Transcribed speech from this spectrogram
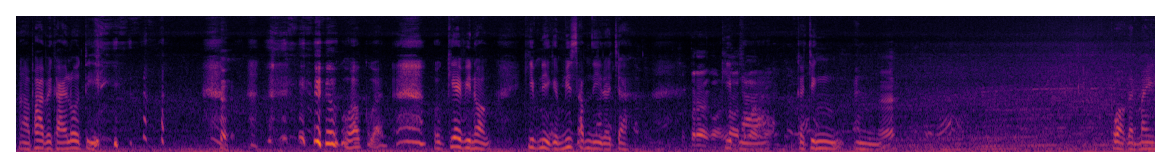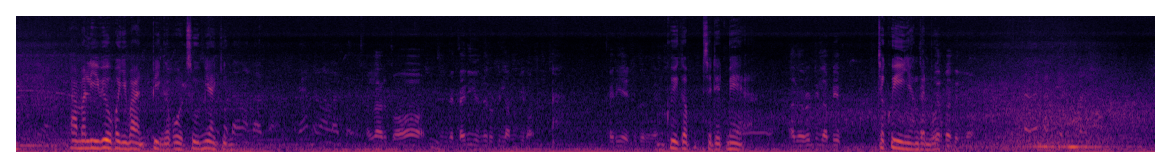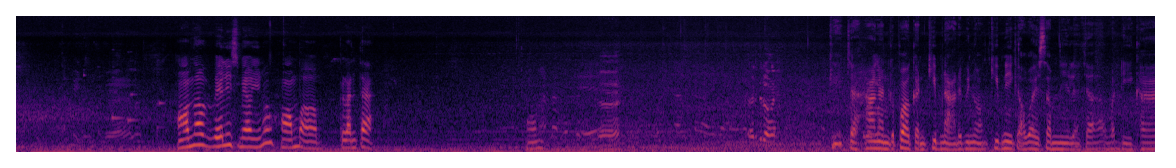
อ่าพาไปขายโรตีหัวกวนโอเคพี่น้องคลิปนี้ก็มีซ้ำนี้แหละจ้ะ Super kau. คลิปหน้าก็จึงอัน Eh? พอกันไหมพามารีวิวพยาบาลปิ่งกระโพดสู้เมียกิน நல்லா இருக்கும் இந்த கறி வந்து ரொட்டியில் அமைக்கணும் கறி ஆயிட்டு பாருங்க คุยกับเสด็จแม่ அதை ரொட்டியில் அப்படியே จะคุยอหย่างกันบ่ வேறுபா தெரியும் หอมเนาะ very smell you know หอมเอ่อ planta หอม எடுத்துட்டு வாங்க โอเคจะหาเงินกับพ่อกันคลิปหน้าเด้อพี่น้อง คลิปนี้ก็เอาไว้ซ้ำนี้แหละจ้ะสวัสดีค่ะ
